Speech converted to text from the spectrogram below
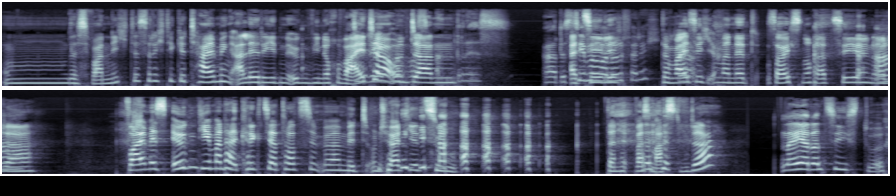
mm, das war nicht das richtige Timing, alle reden irgendwie noch weiter und dann, anderes. Ah, das Thema war noch fertig? dann weiß ich immer nicht, soll ich es noch erzählen Ah. oder. Vor allem ist irgendjemand kriegt es ja trotzdem immer mit und hört dir zu. Dann, was machst du da? Naja, dann zieh ich's durch.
